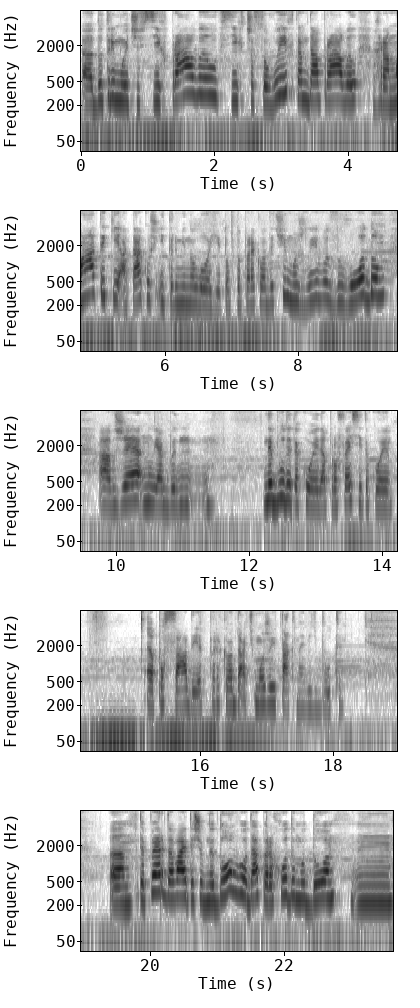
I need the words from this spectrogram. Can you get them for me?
е, дотримуючи всіх правил, всіх часових там да, правил, граматики, а також і термінології. Тобто перекладачі, можливо, згодом е, вже ну, якби, не буде такої да, професії, такої е, посади, як перекладач. Може і так навіть бути. Е, Тепер давайте, щоб недовго, да, переходимо до м,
